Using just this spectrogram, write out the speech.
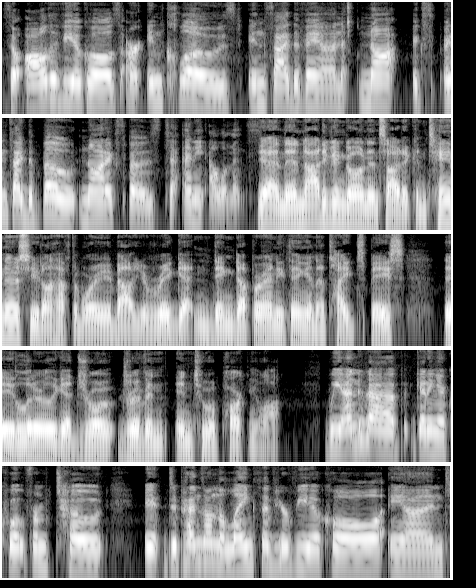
So all the vehicles are enclosed inside the van, not ex- inside the boat, not exposed to any elements. Yeah, and they're not even going inside a container, so you don't have to worry about your rig getting dinged up or anything in a tight space. They literally get dro- driven into a parking lot. we ended up getting a quote from Tote. It depends on the length of your vehicle, and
